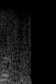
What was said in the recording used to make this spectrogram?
Perfect.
